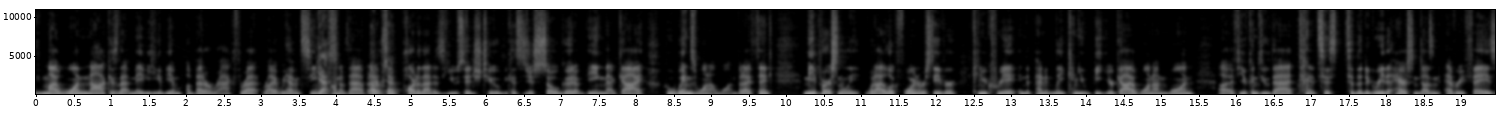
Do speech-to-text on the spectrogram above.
My one knock is that maybe he could be a, a better RAC threat, right? We haven't seen yes, a ton of that, but 100%. I think part of that is usage too, because he's just so good at being that guy who wins one on one. But I think me personally, what I look for in a receiver, can you create independently? Can you beat your guy one on one? If you can do that to, to the degree that Harrison does in every phase,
